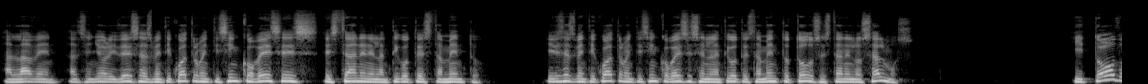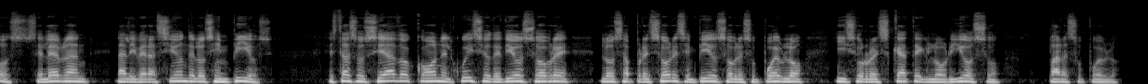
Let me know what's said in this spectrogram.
alaben al Señor. Y de esas 24, 25 veces están en el Antiguo Testamento. Y de esas 24, 25 veces en el Antiguo Testamento todos están en los Salmos. Y todos celebran la liberación de los impíos. Está asociado con el juicio de Dios sobre los apresores impíos sobre su pueblo y su rescate glorioso para su pueblo.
